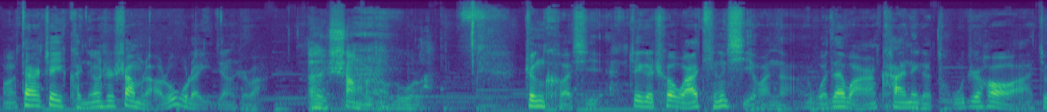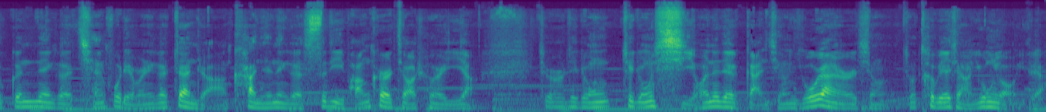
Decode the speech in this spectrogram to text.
啊。但是这肯定是上不了路了，已经是吧？呃，上不了路了。真可惜，这个车我还挺喜欢的。我在网上看那个图之后啊，就跟那个《前夫》里边那个站长看见那个斯蒂庞克轿车一样，就是这种这种喜欢的这个感情油然而生，就特别想拥有一辆。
